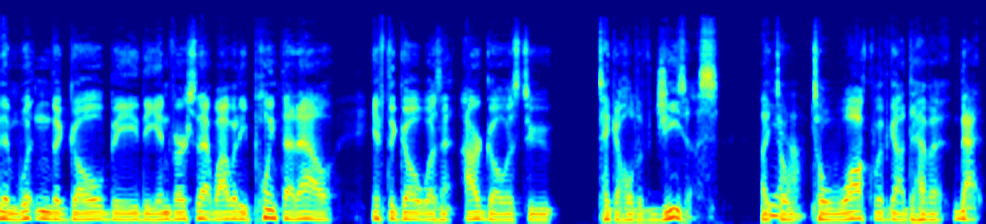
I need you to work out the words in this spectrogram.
then wouldn't the goal be the inverse of that? Why would he point that out if the goal wasn't our goal is to take a hold of Jesus, like Yeah. to to walk with God, to have a that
